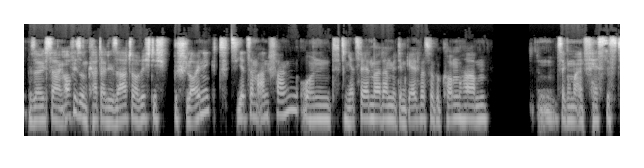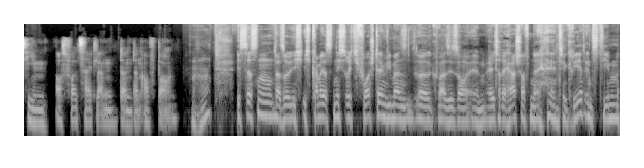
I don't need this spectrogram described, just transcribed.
wie soll ich sagen, auch wie so ein Katalysator richtig beschleunigt jetzt am Anfang und jetzt werden wir dann mit dem Geld, was wir bekommen haben, sagen wir mal, ein festes Team aus Vollzeitlern dann, dann aufbauen. Mhm. Ist das ein, also ich, ich kann mir das nicht so richtig vorstellen, wie man äh, quasi so ähm, ältere Herrschaften integriert ins Team.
